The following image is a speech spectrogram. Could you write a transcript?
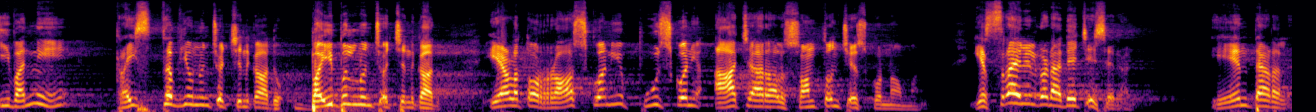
ఇవన్నీ క్రైస్తవ్యం నుంచి వచ్చింది కాదు బైబిల్ నుంచి వచ్చింది కాదు వీళ్ళతో రాసుకొని పూసుకొని ఆచారాలు సొంతం చేసుకున్నాం మనం. ఇస్రాయలీలు కూడా అదే చేశారు ఏం తేడాలి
